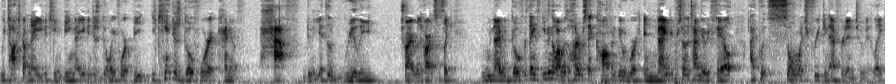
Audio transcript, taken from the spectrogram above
we talked about naivety and being naive and just going for it, but you, you can't just go for it kind of half doing it. You have to really try really hard. So it's like when I would go for things, even though I was 100% confident they would work and 90% of the time they would fail, I put so much freaking effort into it. Like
